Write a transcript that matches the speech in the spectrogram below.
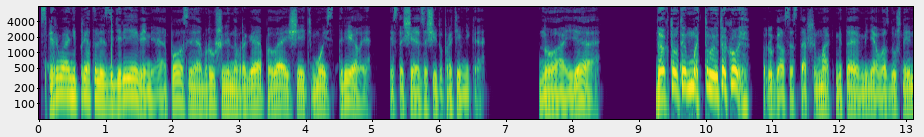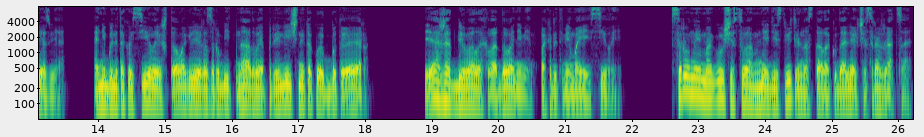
сперва они прятались за деревьями, а после обрушили на врага пылающие тьмой стрелы, истощая защиту противника. Ну а я... «Да кто ты, мать твою, такой?» — ругался старший маг, метая в меня воздушные лезвия. Они были такой силой, что могли разрубить надвое приличный такой БТР. Я же отбивал их ладонями, покрытыми моей силой. С руной могущества мне действительно стало куда легче сражаться.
